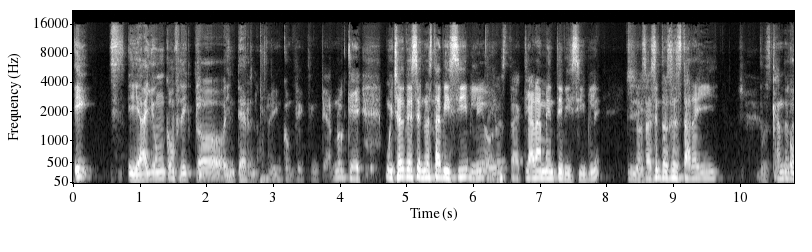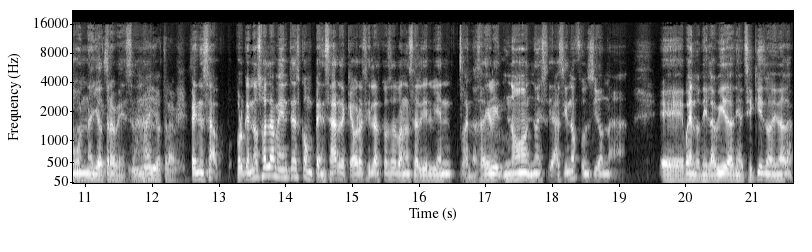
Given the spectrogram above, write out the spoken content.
Y, y hay un conflicto interno. Hay un conflicto interno que muchas veces no está visible o no está claramente visible y sí. nos hace entonces estar ahí buscando una y otra vez. Una ajá. y otra vez. Pensa, porque no solamente es compensar de que ahora sí las cosas van a salir bien, van a salir bien. No, no es así no funciona. Eh, bueno, ni la vida, ni el psiquismo, ni nada,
